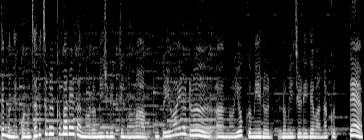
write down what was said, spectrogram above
でもねこのザルツブルクバレエ団のロミジュリっていうのは、いわゆるあのよく見るロミジュリではなくって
